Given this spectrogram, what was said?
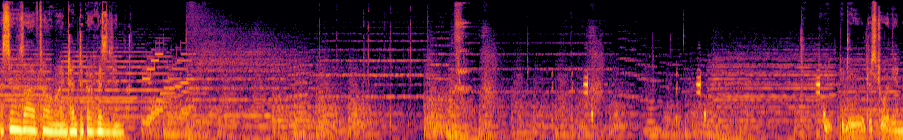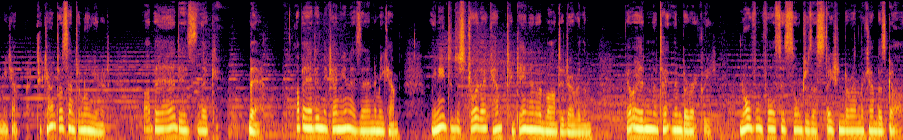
As soon as I have time, I intend to go visit him. To sentinel unit. Up ahead is the... There. Up ahead in the canyon is an enemy camp. We need to destroy that camp to gain an advantage over them. Go ahead and attack them directly. Northern Forces soldiers are stationed around the camp as guard.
